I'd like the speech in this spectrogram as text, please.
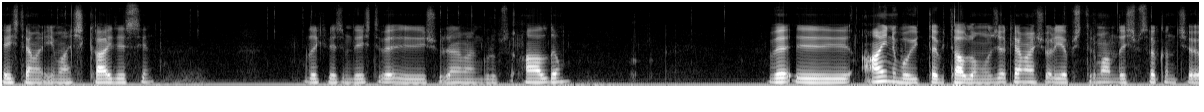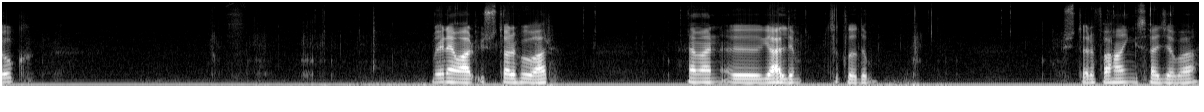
HTML imaj kaydetsin. Buradaki resim değişti ve e, şuradan hemen groups aldım. Ve e, aynı boyutta bir tablom olacak. Hemen şöyle yapıştırmamda hiçbir sakınca yok. Ve ne var? Üst tarafı var. Hemen e, geldim, tıkladım. Tarafa hangisi acaba?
